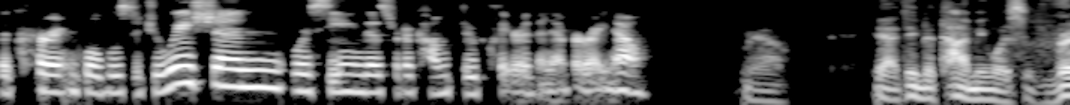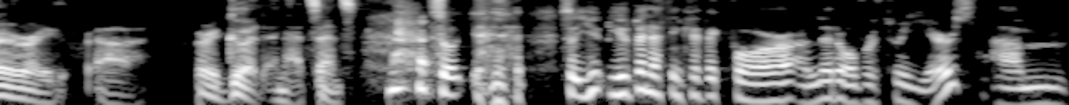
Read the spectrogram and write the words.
the current global situation, we're seeing this sort of come through clearer than ever right now. Yeah. Yeah, I think the timing was very uh, very good in that sense. so, so you, you've been at Thinkific for a little over three years. Um,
